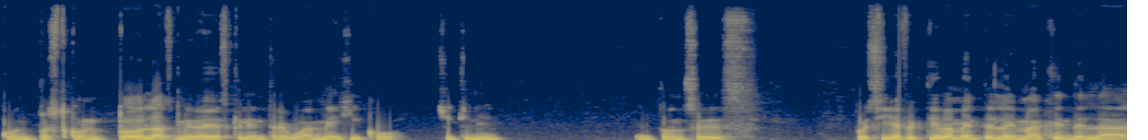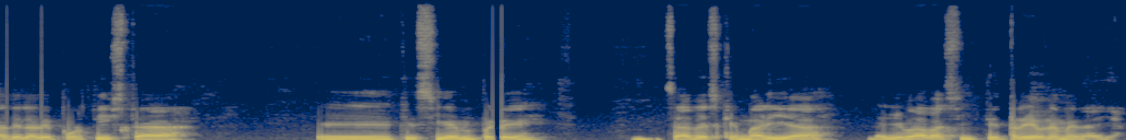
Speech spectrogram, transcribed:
con, pues, con todas las medallas que le entregó a México, Chiquilín. Entonces, pues sí, efectivamente la imagen de la, de la deportista eh, que siempre sabes que María la llevabas y te traía una medalla.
